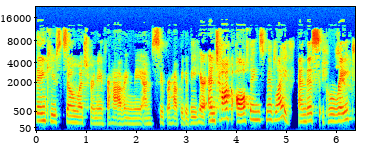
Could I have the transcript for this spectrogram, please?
Thank you so much, Renee, for having me. I'm super happy to be here and talk all things midlife and this great,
